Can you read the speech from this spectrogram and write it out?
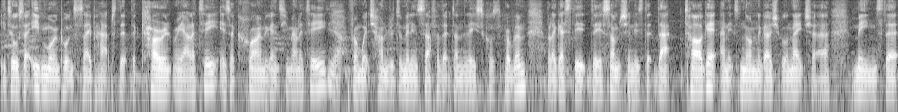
It's also even more important to say perhaps that the current reality is a crime against humanity Yeah. from which hundreds of millions suffer that have done the least to cause the problem. But I guess the, the assumption is that that target and its non-negotiable nature means that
